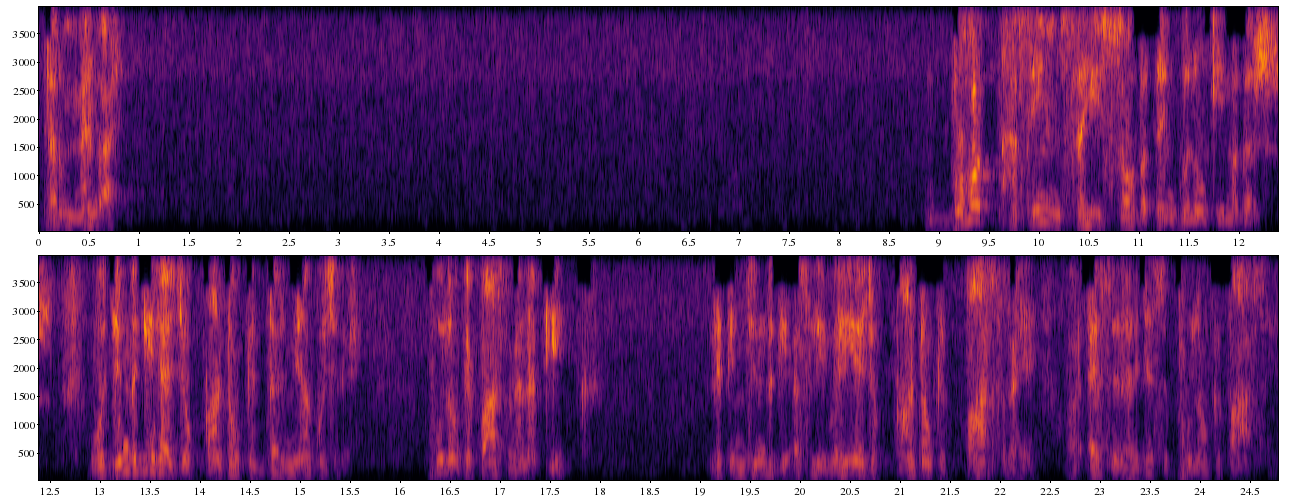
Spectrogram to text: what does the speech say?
धर्म महँगा है। बहुत हसीन सही सोहबतें गुलों की मगर, वो ज़िंदगी है जो कांटों के दरमिया गुजरे। फूलों के पास रहना ठीक, लेकिन ज़िंदगी असली वही है जो कांटों के पास रहे और ऐसे रहे जैसे फूलों के पास है।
